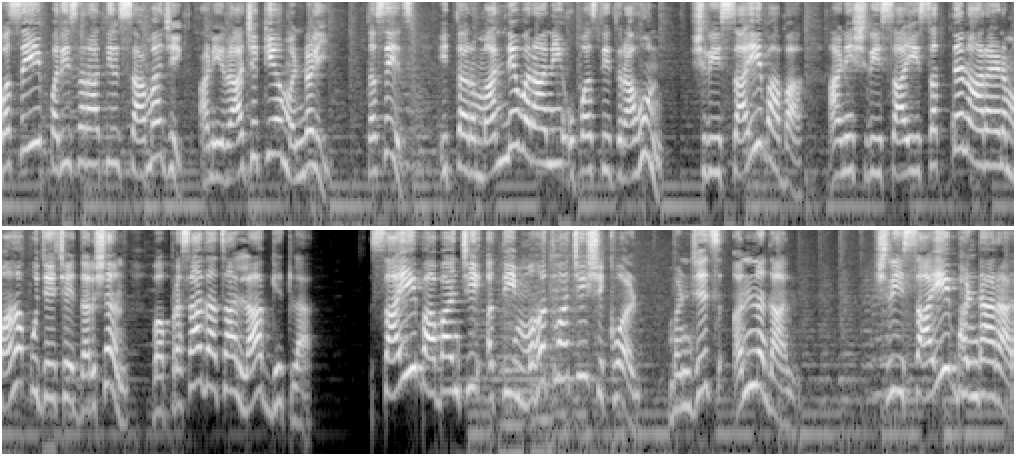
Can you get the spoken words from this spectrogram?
वसई परिसरातील सामाजिक आणि राजकीय मंडळी तसेच इतर मान्यवरांनी उपस्थित राहून श्री साई बाबा आणि श्री साई सत्यनारायण महापूजेचे दर्शन व प्रसादाचा लाभ घेतला. साई बाबांची अति महत्वाची शिकवण म्हणजेच अन्नदान. श्री साई भंडारा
